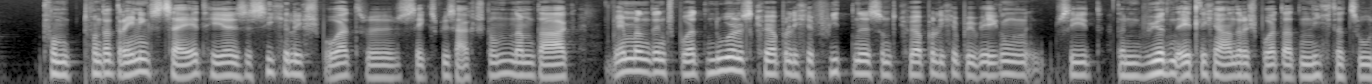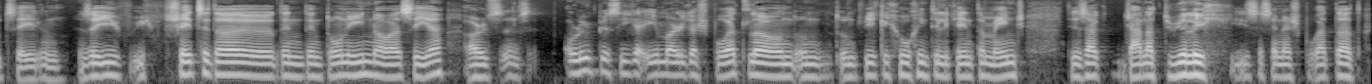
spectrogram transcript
Vom, von der Trainingszeit her ist es sicherlich Sport, sechs bis acht Stunden am Tag wenn man den Sport nur als körperliche Fitness und körperliche Bewegung sieht, dann würden etliche andere Sportarten nicht dazu zählen. Also ich, ich schätze da den, den Toni Innauer sehr als, als Olympiasieger, ehemaliger Sportler und, und, und wirklich hochintelligenter Mensch, der sagt, ja, natürlich ist es eine Sportart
